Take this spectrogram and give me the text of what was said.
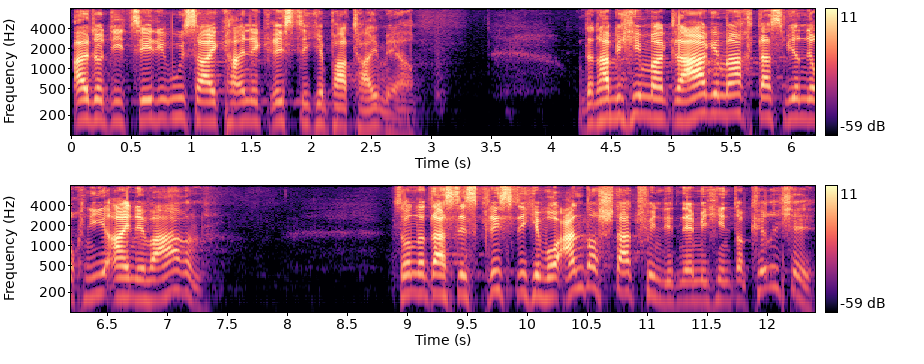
also die CDU sei keine christliche Partei mehr. Und dann habe ich ihm mal klar gemacht, dass wir noch nie eine waren, sondern dass das Christliche woanders stattfindet, nämlich in der Kirche.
